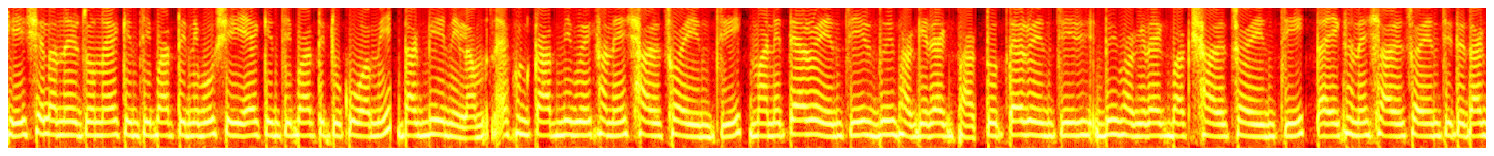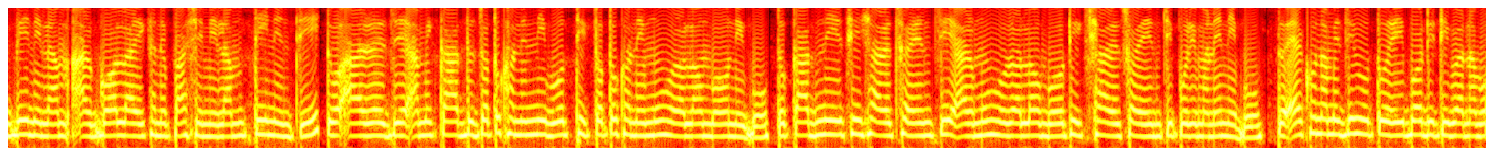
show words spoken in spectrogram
ঘের সেলানোর জন্য এক ইঞ্চি বাড়তি নেব, সেই এক ইঞ্চি বাড়তিটুকু আমি দাগ দিয়ে নিলাম। এখন কাঁধ নিব এখানে সাড়ে ছয় ইঞ্চি মানে তেরো ইঞ্চির দুই ভাগের এক ভাগ। তো তেরো ইঞ্চির দুই ভাগের এক ভাগ সাড়ে ছয় ইঞ্চি তাই এখানে সাড়ে ছয় ইঞ্চিতে দাগ দিয়ে নিলাম আর গলা এখানে পাশে নিলাম তিন ইঞ্চি তো আর যে আমি কাঁধ যতখানি নিব, ঠিক ততখানি মুহরা লম্বাও নিব। তো কাঁধ নিয়েছি সাড়ে ছয় ইঞ্চি আর মুহুরা লম্বাও ঠিক সাড়ে ছয় ইঞ্চি পরিমাণে নেব। তো এখন আমি যেহেতু এই বডিটি বানাবো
